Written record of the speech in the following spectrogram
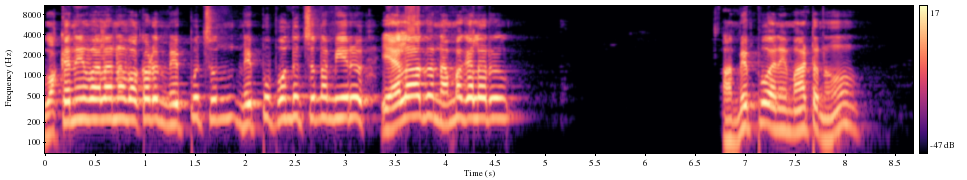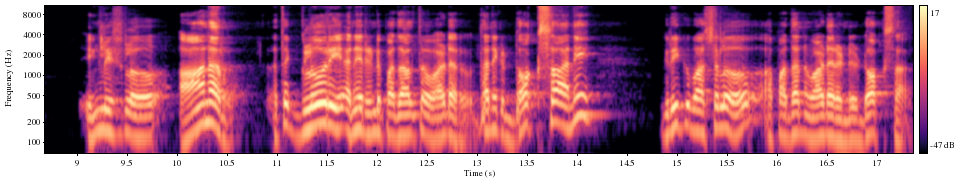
ఒకని వలన ఒకడు మెప్పు చు మెప్పు పొందుచున్న మీరు ఎలాగో నమ్మగలరు? ఆ మెప్పు అనే మాటను ఇంగ్లీష్లో ఆనర్ అయితే గ్లోరీ అనే రెండు పదాలతో వాడారు. దానికి డోక్సా అని గ్రీకు భాషలో ఆ పదాన్ని వాడారండి. డోక్సా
